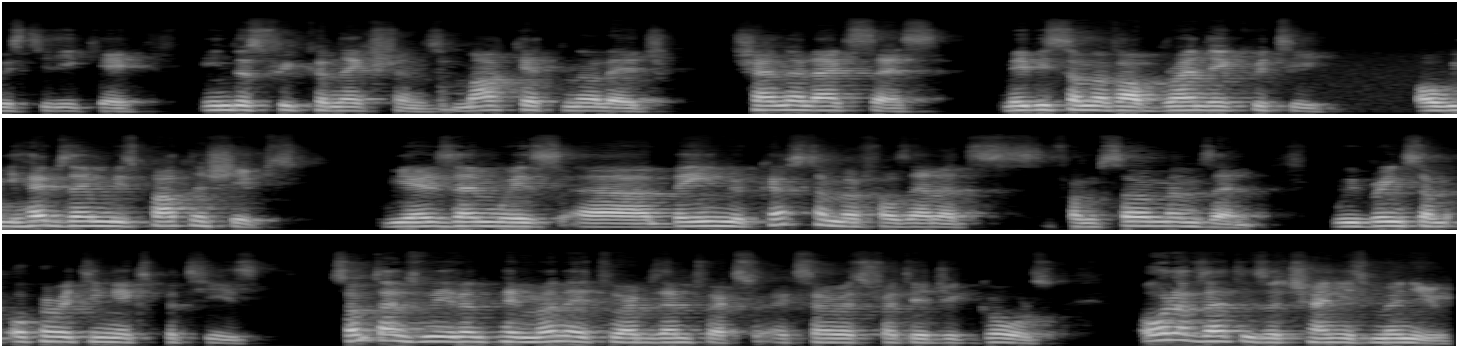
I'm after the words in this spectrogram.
with TDK, industry connections, market knowledge, channel access, maybe some of our brand equity, or we help them with partnerships. We help them with uh, being a customer for them at, from some of them. We bring some operating expertise. Sometimes we even pay money to help them to accelerate strategic goals. All of that is a Chinese menu.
